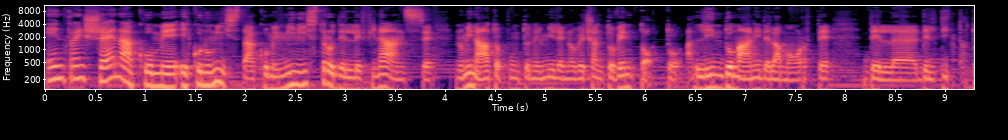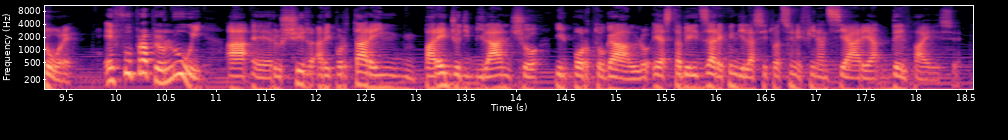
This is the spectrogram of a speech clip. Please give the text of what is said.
entra in scena come economista, come ministro delle finanze, nominato appunto nel 1928 all'indomani della morte del, del dittatore e fu proprio lui a eh, riuscire a riportare in pareggio di bilancio il Portogallo e a stabilizzare quindi la situazione finanziaria del paese.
